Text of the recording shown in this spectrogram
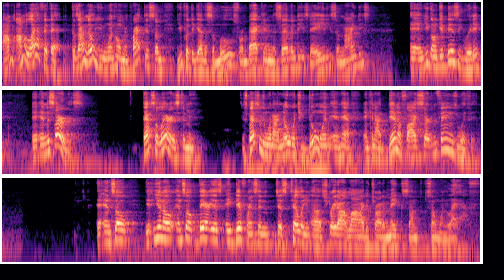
I'm I'm gonna laugh at that because I know you went home and practiced some. You put together some moves from back in the 70s, the 80s, some 90s, and you're gonna get busy with it in, in the service. That's hilarious to me, especially when I know what you're doing and have and can identify certain things with it. And, so you know, and so there is a difference in just telling a straight out lie to try to make some someone laugh.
